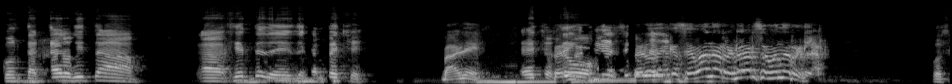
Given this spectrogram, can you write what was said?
contactar ahorita a gente de, Campeche. Vale. Pero, pero de que se van a arreglar, se van a arreglar. Pues,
